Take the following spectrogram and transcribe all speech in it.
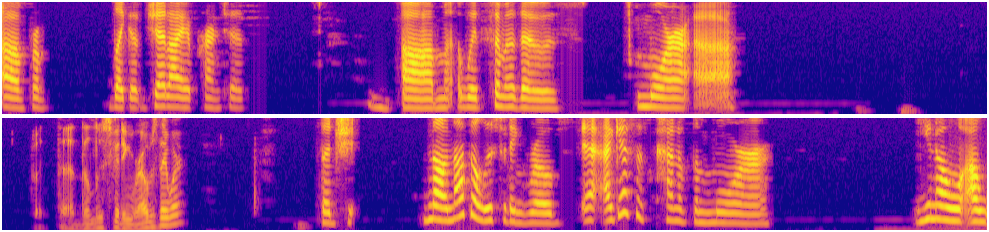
uh, from like a Jedi Apprentice, um, with some of those more uh, the the loose fitting robes they wear. The J- no, not the loose fitting robes. I guess it's kind of the more. You know, uh,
